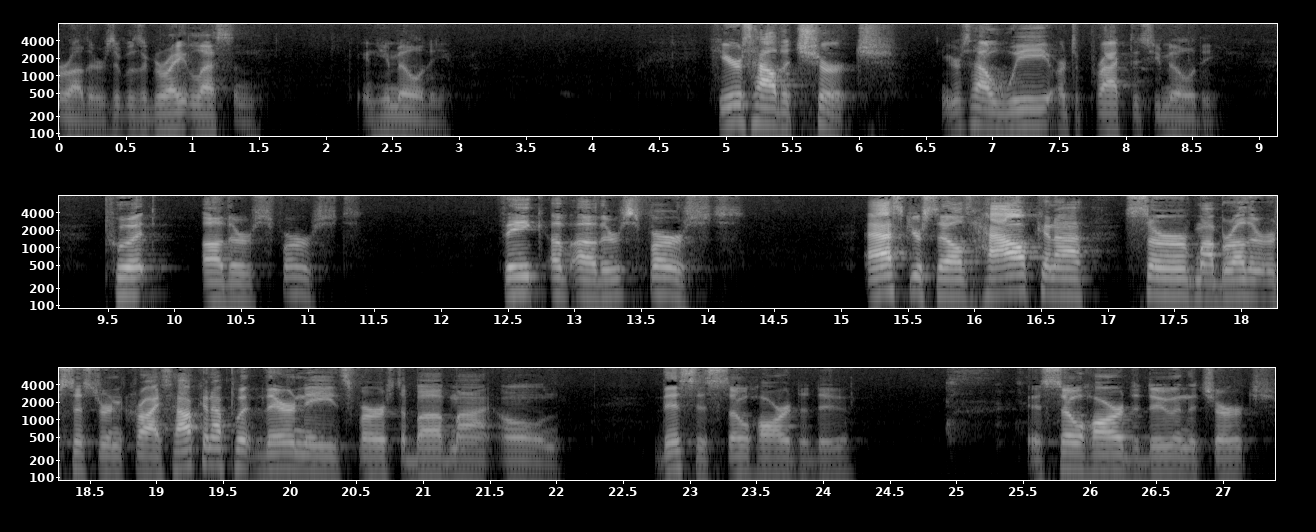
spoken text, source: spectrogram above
for others. It was a great lesson in humility. Here's how the church, here's how we are to practice humility put others first. Think of others first. Ask yourselves, how can I serve my brother or sister in Christ? How can I put their needs first above my own? This is so hard to do. It's so hard to do in the church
